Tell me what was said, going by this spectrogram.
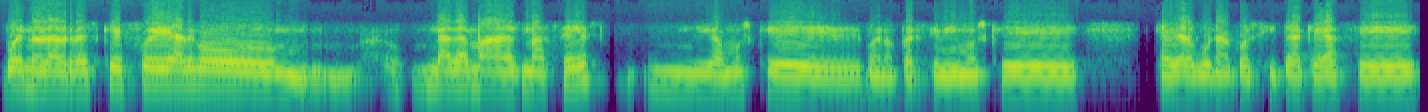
Bueno, la verdad es que fue algo mm, nada más nacer, mm, digamos que, bueno, percibimos que, hay alguna cosita que hace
